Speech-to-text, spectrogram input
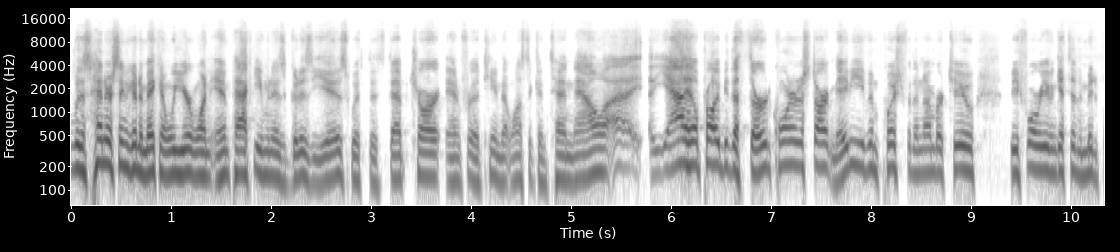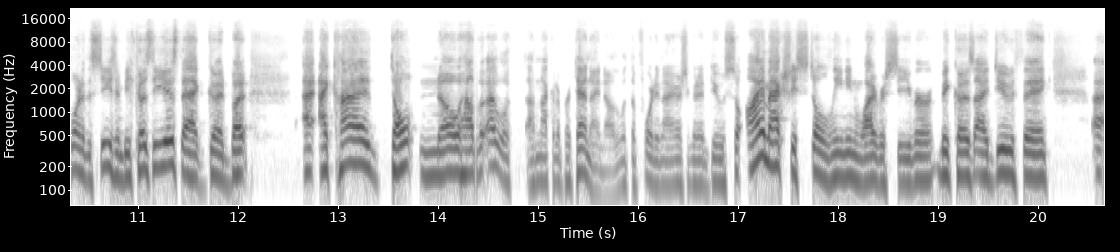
was Henderson going to make a year one impact, even as good as he is with the step chart and for the team that wants to contend now? I, yeah, he'll probably be the third corner to start, maybe even push for the number two before we even get to the midpoint of the season because he is that good. But I, I kind of don't know how the look. I'm not going to pretend I know what the 49ers are going to do. So I'm actually still leaning wide receiver because I do think uh,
